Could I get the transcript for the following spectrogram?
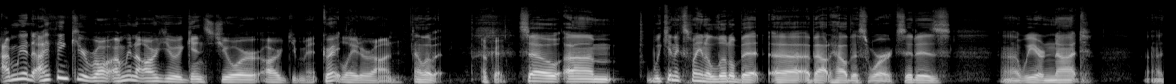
I'm gonna. I think you're wrong. I'm gonna argue against your argument Great. later on. I love it. Okay. So um, we can explain a little bit uh, about how this works. It is, uh, we are not uh,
